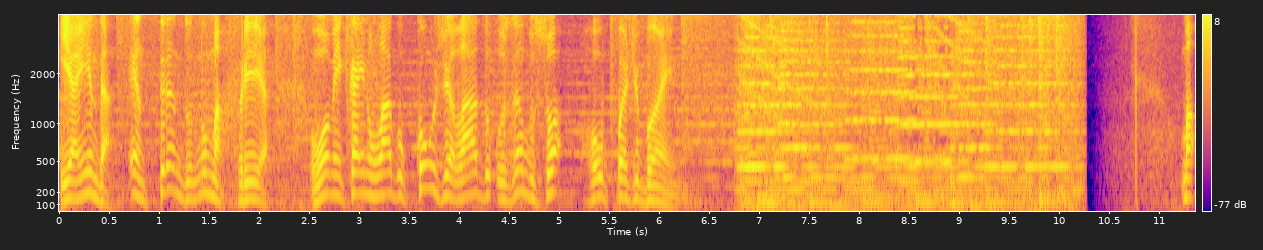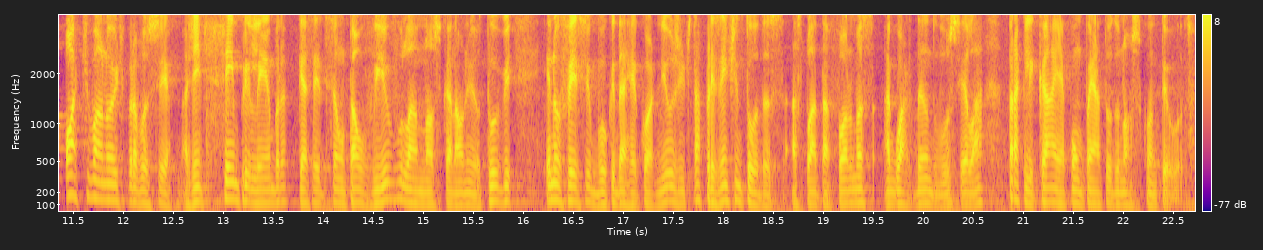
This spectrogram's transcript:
E ainda, entrando numa fria, o homem cai num lago congelado usando só roupa de banho. Uma ótima noite para você. A gente sempre lembra que essa edição está ao vivo lá no nosso canal no YouTube e no Facebook da Record News. A gente está presente em todas as plataformas, aguardando você lá para clicar e acompanhar todo o nosso conteúdo.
